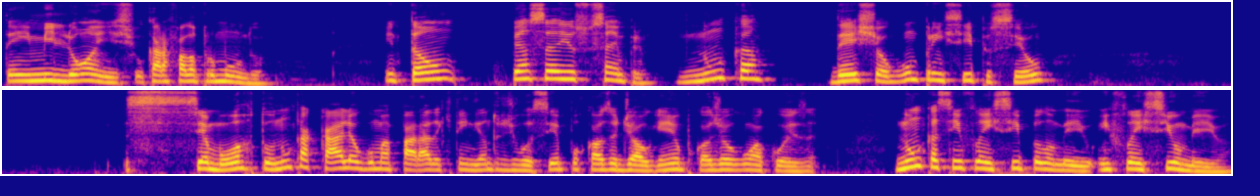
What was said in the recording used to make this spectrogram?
tem milhões, o cara fala pro mundo. Então, pensa isso sempre. Nunca deixe algum princípio seu ser morto, nunca calhe alguma parada que tem dentro de você por causa de alguém ou por causa de alguma coisa. Nunca se influencie pelo meio, influencie o meio.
